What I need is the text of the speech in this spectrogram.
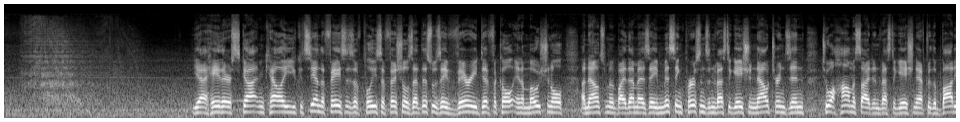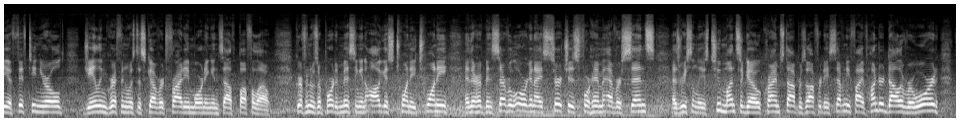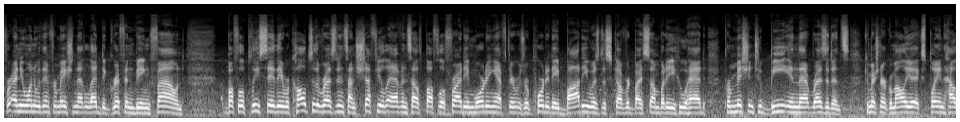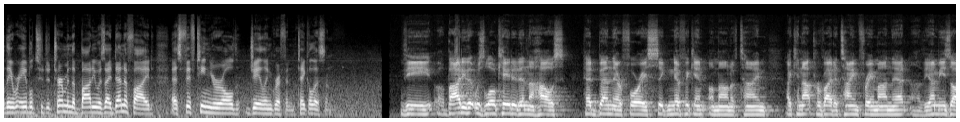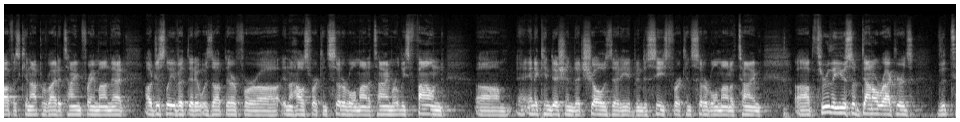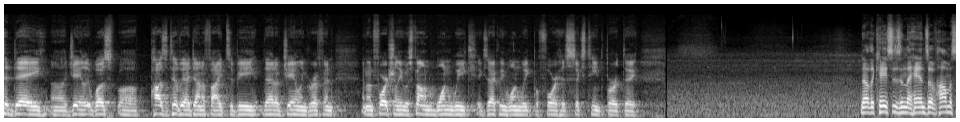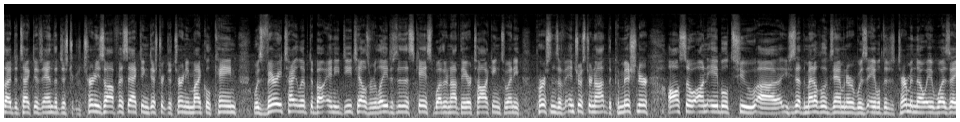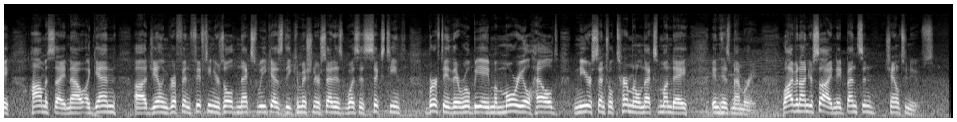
Yeah, hey there, Scott and Kelly. You can see on the faces of police officials that this was a very difficult and emotional announcement by them as a missing persons investigation now turns into a homicide investigation after the body of 15 year old Jaylen Griffin was discovered Friday morning in South Buffalo. Griffin was reported missing in August 2020, and there have been several organized searches for him ever since. As recently as two months ago, Crime Stoppers offered a $7,500 reward for anyone with information that led to Griffin being found. Buffalo police say they were called to the residence on Sheffield Ave in South Buffalo Friday morning after it was reported a body was discovered by somebody who had permission to be in that residence. Commissioner Gramaglia explained how they were able to determine the body was identified as 15 year old Jaylen Griffin. Take a listen. The uh, body that was located in the house had been there for a significant amount of time. I cannot provide a time frame on that. Uh, the ME's office cannot provide a time frame on that. I'll just leave it that it was up there for uh, in the house for a considerable amount of time, or at least found um, in a condition that shows that he had been deceased for a considerable amount of time. Uh, through the use of dental records, the, today uh, was uh, positively identified to be that of Jaylen Griffin, and unfortunately was found one week, exactly one week before his 16th birthday. Now, the case is in the hands of homicide detectives and the district attorney's office. Acting District Attorney Michael Keane was very tight lipped about any details related to this case, whether or not they are talking to any persons of interest or not. The commissioner also unable to, uh, you said the medical examiner was able to determine, though, it was a homicide. Now, again, uh, Jaylen Griffin, 15 years old next week, as the commissioner said, is, was his 16th birthday. There will be a memorial held near Central Terminal next Monday in his memory. Live and on your side, Nate Benson, Channel 2 News.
